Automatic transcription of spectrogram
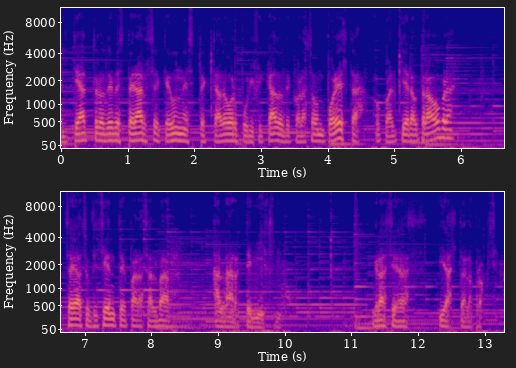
el teatro debe esperarse que un espectador purificado de corazón por esta o cualquier otra obra sea suficiente para salvar al arte mismo. Gracias y hasta la próxima.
